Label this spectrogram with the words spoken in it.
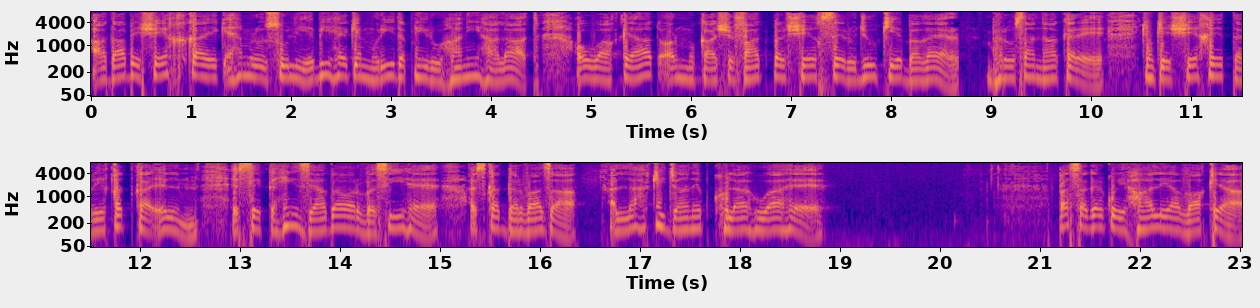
آداب شیخ کا ایک اہم رسول یہ بھی ہے کہ مرید اپنی روحانی حالات اور واقعات اور مکاشفات پر شیخ سے رجوع کیے بغیر بھروسہ نہ کرے، کیونکہ شیخ طریقت کا علم اس سے کہیں زیادہ اور وسیع ہے۔ اس کا دروازہ اللہ کی جانب کھلا ہوا ہے۔ بس اگر کوئی حال یا واقعہ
